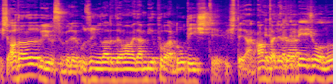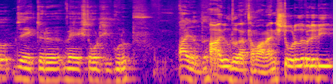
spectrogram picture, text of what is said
işte Adana'da da biliyorsun böyle uzun yıllarda devam eden bir yapı vardı. O değişti. İşte yani Antalya'da Kadir Beycioğlu direktörü ve işte oradaki grup ayrıldı. ayrıldılar tamamen. İşte orada böyle bir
